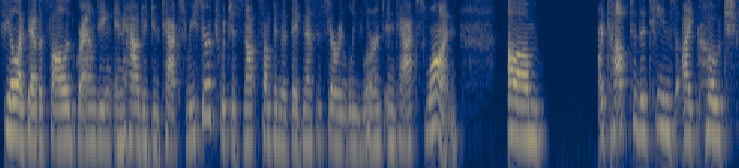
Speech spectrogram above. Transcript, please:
feel like they have a solid grounding in how to do tax research, which is not something that they've necessarily learned in tax one. Um, I talk to the teams I coach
